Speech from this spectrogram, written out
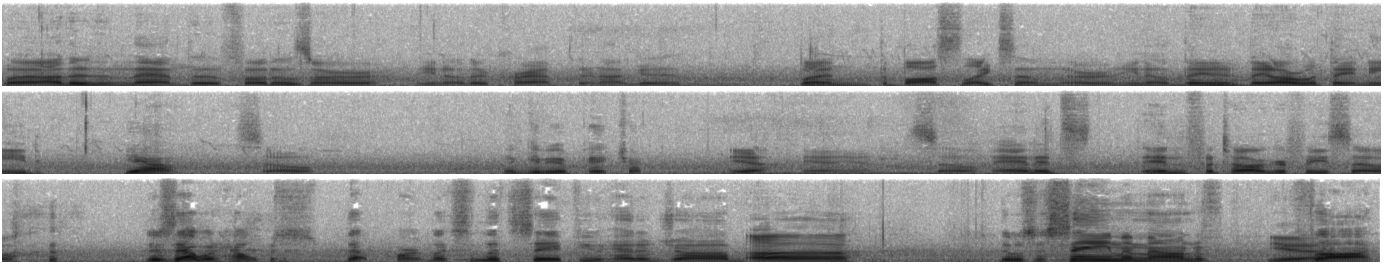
But other than that, the photos are, you know, they're crap. They're not good. But Mm. the boss likes them, or you know, they Mhm. they are what they need. Yeah, So I'll give you a picture. yeah, yeah, yeah. So and it's in photography, so Is that what helps that part? Like, so let's say if you had a job, uh, there was the same amount of Yeah. thought,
